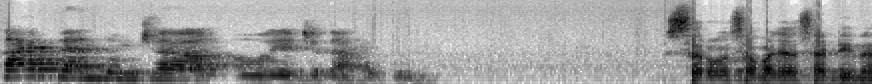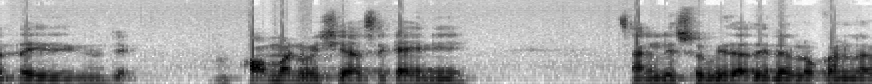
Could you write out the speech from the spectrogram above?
काय प्लॅन तुमच्या याच्यात आहे पुढे? सर्व समाजासाठी ना ताई म्हणजे कॉमन विषय असं काही नाही. चांगली सुविधा देणं लोकांना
